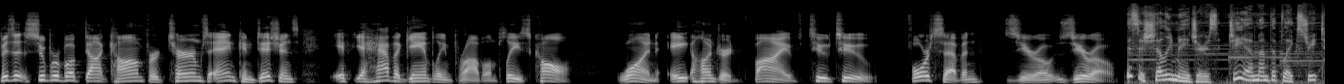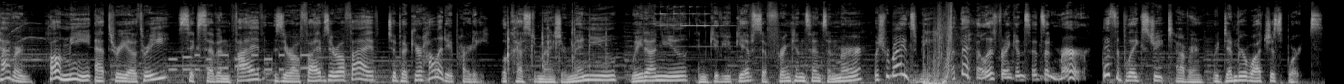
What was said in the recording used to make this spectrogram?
Visit superbook.com for terms and conditions. If you have a gambling problem, please call 1 800 522 4700. This is Shelly Majors, GM of the Blake Street Tavern. Call me at 303 675 0505 to book your holiday party. We'll customize your menu, wait on you, and give you gifts of frankincense and myrrh. Which reminds me, what the hell is frankincense and myrrh? It's the Blake Street Tavern, where Denver watches sports.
